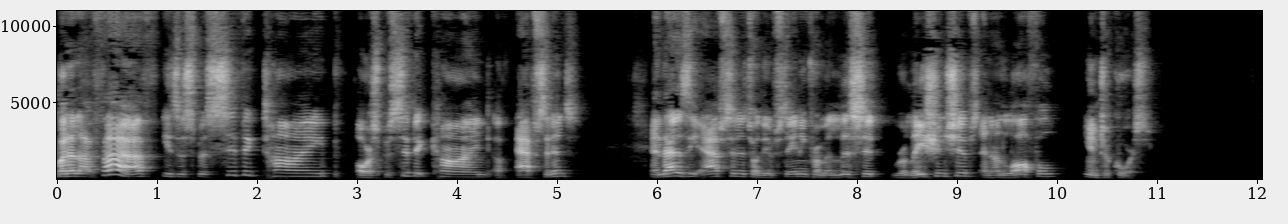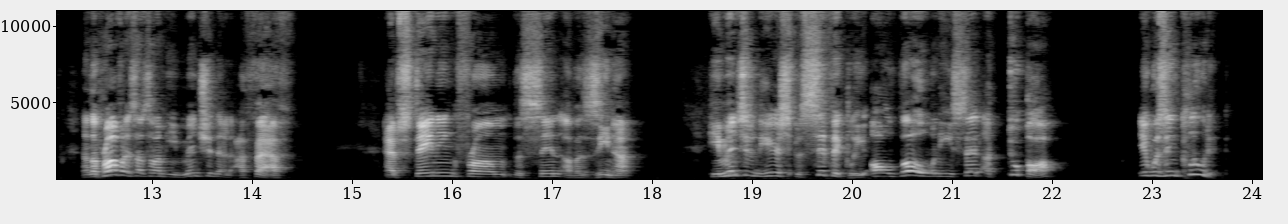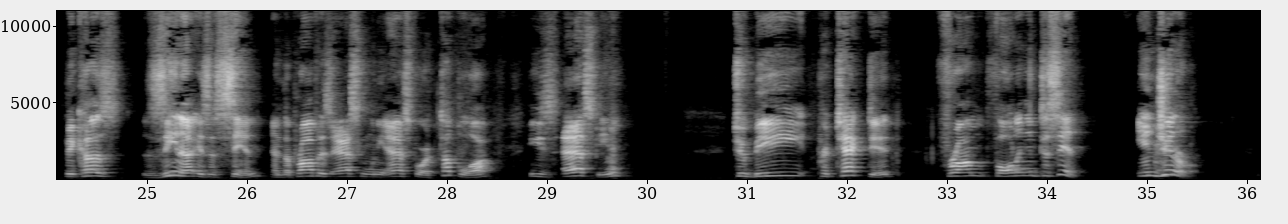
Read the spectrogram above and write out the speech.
But al-afaf is a specific type or specific kind of abstinence, and that is the abstinence or the abstaining from illicit relationships and unlawful intercourse. Now the Prophet he mentioned al-afaf abstaining from the sin of a zina. He mentioned it here specifically, although when he said a tuqa, it was included because zina is a sin, and the Prophet is asking when he asks for a taqwa, he's asking to be protected from falling into sin in general.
